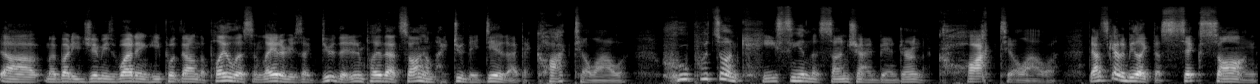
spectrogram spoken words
Uh, my buddy Jimmy's wedding, he put that on the playlist, and later he's like, "Dude, they didn't play that song." I'm like, "Dude, they did at the cocktail hour. Who puts on KC and the Sunshine Band during the cocktail hour? That's got to be like the sixth song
